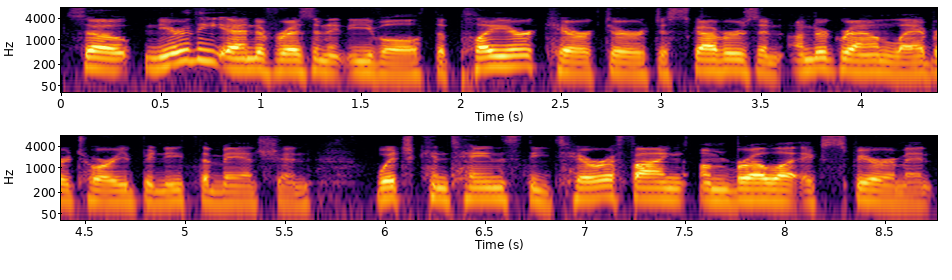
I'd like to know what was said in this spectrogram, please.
So, near the end of Resident Evil, the player character discovers an underground laboratory beneath the mansion, which contains the terrifying Umbrella experiment,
